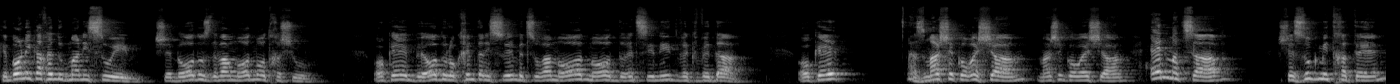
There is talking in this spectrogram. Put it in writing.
כי בואו ניקח לדוגמה נישואים, שבהודו זה דבר מאוד מאוד חשוב. אוקיי? בהודו לוקחים את הנישואים בצורה מאוד מאוד רצינית וכבדה. אוקיי? אז מה שקורה שם, מה שקורה שם, אין מצב שזוג מתחתן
